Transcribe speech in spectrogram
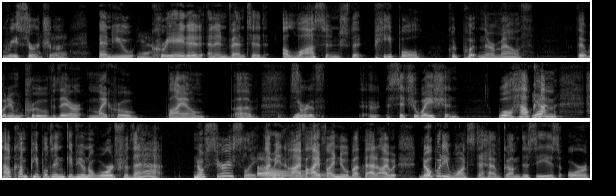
researcher, and you yeah. created and invented a lozenge that people could put in their mouth that would mm-hmm. improve their microbiome uh, sort of uh, situation. Well, how come yeah. how come people didn't give you an award for that? No, seriously. Oh. I mean, if, if I knew about that, I would. Nobody wants to have gum disease or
